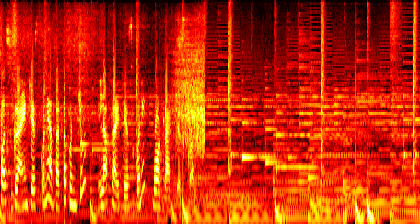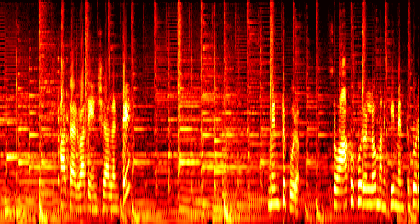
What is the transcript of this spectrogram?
ఫస్ట్ గ్రైండ్ చేసుకొని ఆ తర్వాత కొంచెం ఇలా ఫ్రై చేసుకొని వాటర్ యాడ్ చేసుకోవాలి. ఆ తర్వాత ఏం చేయాలంటే మెంతుకూర. సో ఆకుకూరల్లో మనకి మెంతికూర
